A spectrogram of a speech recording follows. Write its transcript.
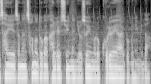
사이에서는 선호도가 갈릴 수 있는 요소이므로 고려해야 할 부분입니다.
